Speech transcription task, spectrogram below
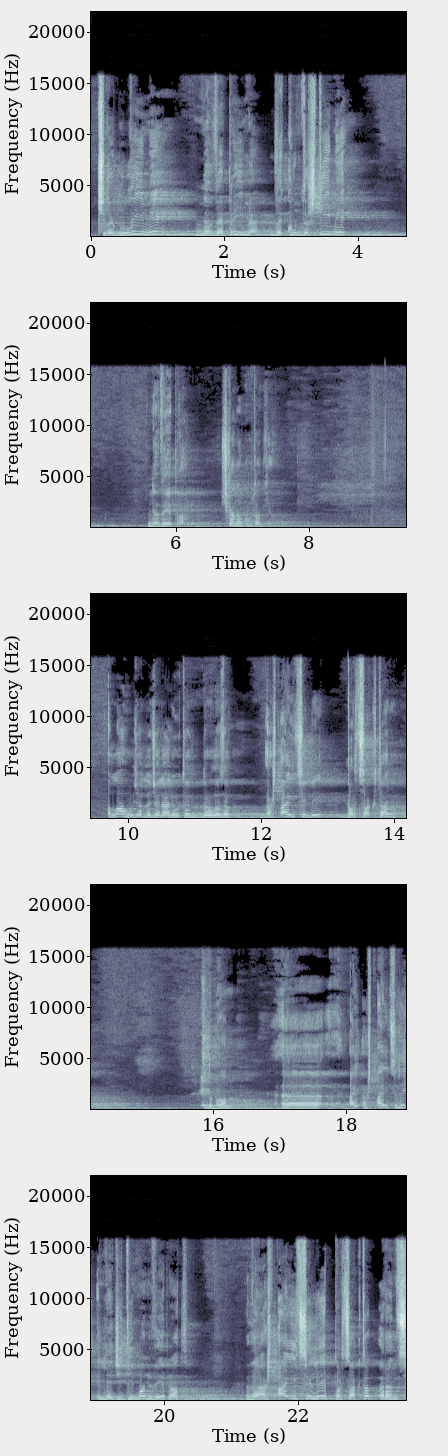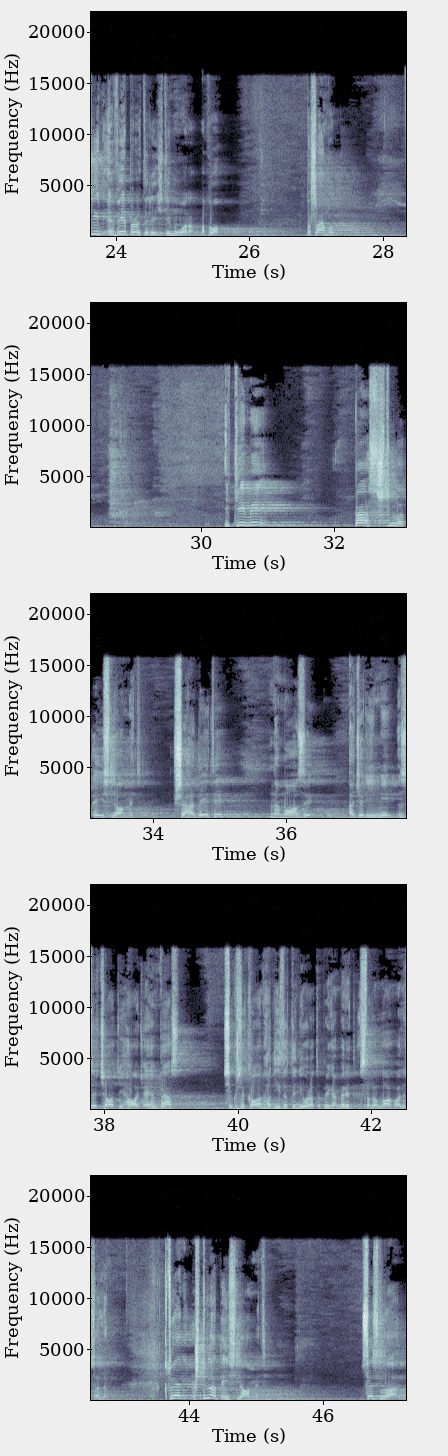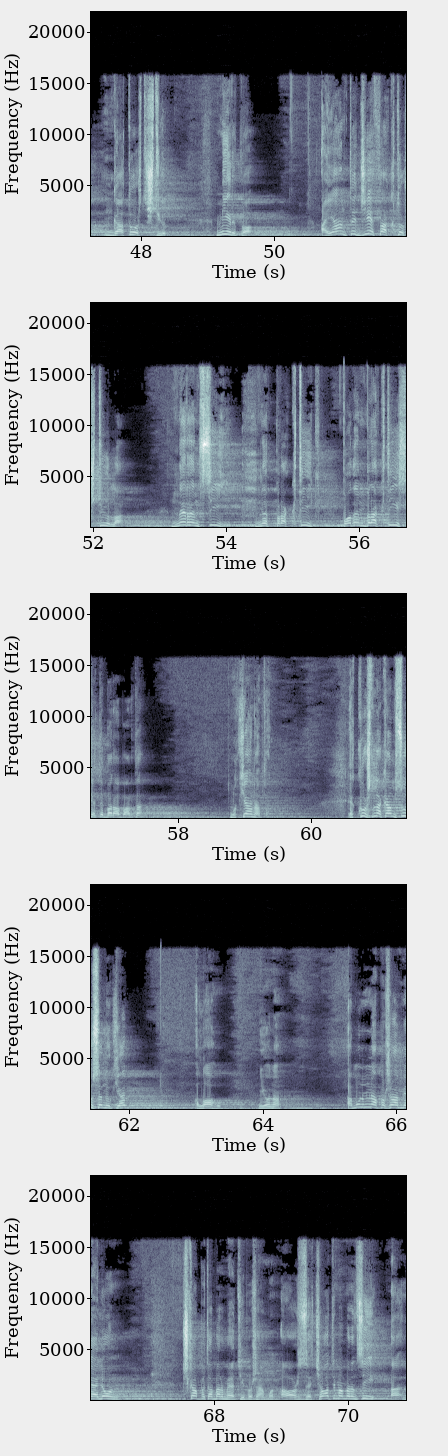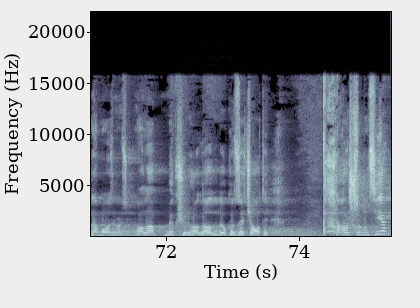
Çrregullimi në veprime dhe kundërshtimi në vepra. Çka nënkupton kjo? Allahu xhalla xhelalu është ai i cili përcakton domethënë ai është ai i cili legjitimon veprat dhe është ai i cili përcakton rëndësinë e veprave të legjitimuara. Apo për shembull I kemi pesë shtyllat e islamit, shahadeti, namazi, agjerimi, zeqati, haxhi, janë pesë, sikurse kanë hadithet e njohura të pejgamberit sallallahu alejhi ue sallam. Këto janë shtyllat e islamit, Secila nga ato është shtyllë. Mirëpo, a janë të gjitha këto shtylla në rëndësi, në praktikë, po edhe në braktisje të barabarta? Nuk janë, apo. E kush na ka mësu se nuk janë? Allahu, jo na. A mundemi na për shembull me alon, çka po ta merr mendja ty për shembull, a është zeqati ma me rëndësi, a namazi ma me rëndësi, valla me kqyr hollë, hollë, duket zeqati, a është kshtu mundësia?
